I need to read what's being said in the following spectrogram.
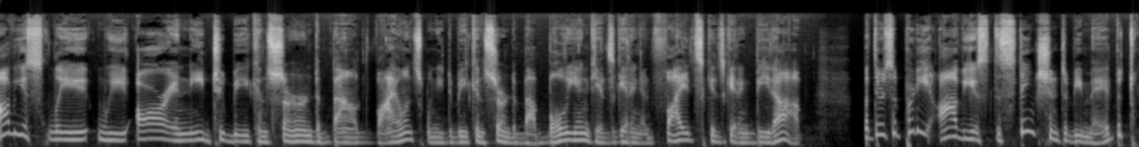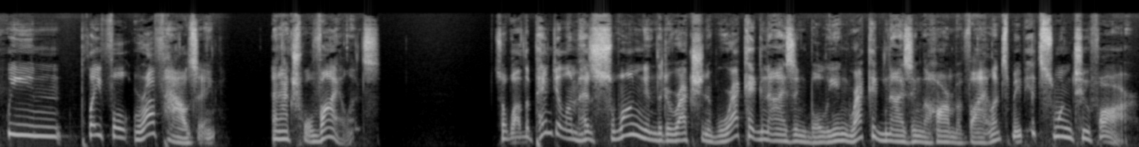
Obviously, we are and need to be concerned about violence. We need to be concerned about bullying, kids getting in fights, kids getting beat up. But there's a pretty obvious distinction to be made between playful roughhousing and actual violence. So while the pendulum has swung in the direction of recognizing bullying, recognizing the harm of violence, maybe it's swung too far.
